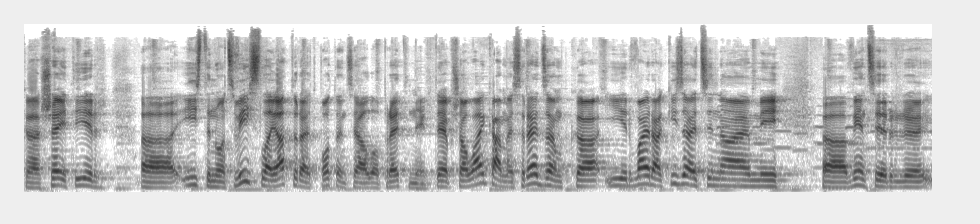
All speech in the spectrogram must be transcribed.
ka šeit ir uh, īstenots viss, lai atturētu potenciālo pretinieku. Tajā pašā laikā mēs redzam, ka ir vairāk izaicinājumi. Uh, viens ir uh,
